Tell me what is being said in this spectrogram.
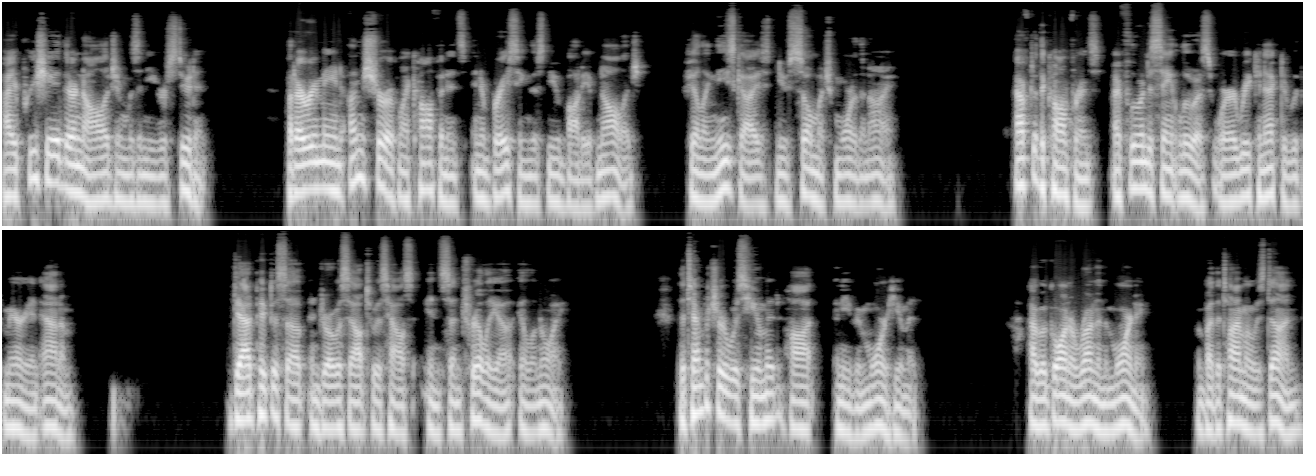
I appreciated their knowledge and was an eager student. But I remained unsure of my confidence in embracing this new body of knowledge, feeling these guys knew so much more than I. After the conference, I flew into St. Louis where I reconnected with Mary and Adam. Dad picked us up and drove us out to his house in Centralia, Illinois. The temperature was humid, hot, and even more humid. I would go on a run in the morning, and by the time I was done,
